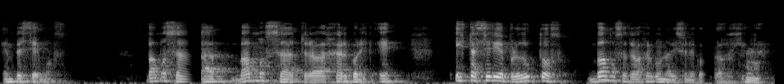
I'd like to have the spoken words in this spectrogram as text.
Empecemos. Vamos a, vamos a trabajar con eh, esta serie de productos, vamos a trabajar con una visión ecológica.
